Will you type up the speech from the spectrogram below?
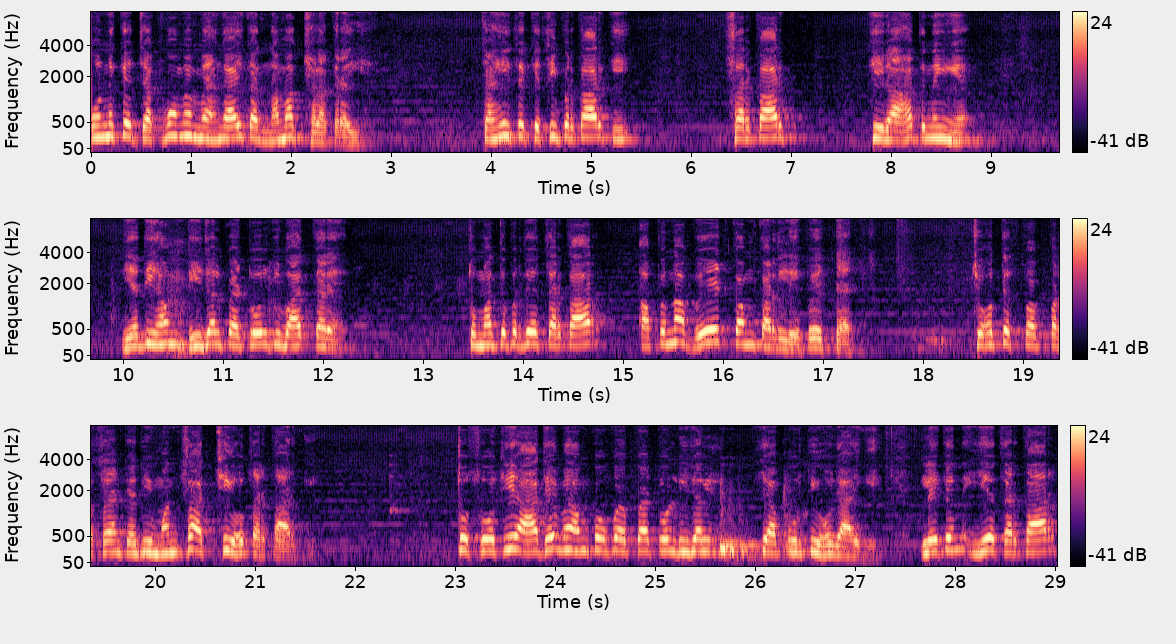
उनके जख्मों में महँगाई का नमक छिड़क रही है। कहीं से किसी प्रकार की सरकार की राहत नहीं है। यदि हम डीजल पेट्रोल की बात करें तो मध्य प्रदेश सरकार अपना वेट कम कर ले, वेट टैक्स। चौंतीस परसेंट यदि मंशा अच्छी हो सरकार की तो सोचिए आधे में हमको पेट्रोल, डीजल की आपूर्ति हो जाएगी। लेकिन ये सरकार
